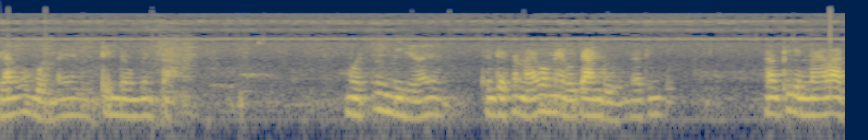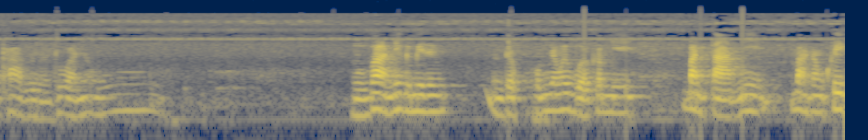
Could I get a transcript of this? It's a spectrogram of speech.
หลังก็บ่นมันเป็นดงเป็นป่าหมดไม่มีเหลือเลยตั้งแต่สมัยว่าแม่อาจารย์อยู่เราถึงเราพิจารณาวาดภาพเลยทุกวันนี้หมู่บ้านนี้ก็มีตั้งแต่ผมยังไม่บวชก็มีบ้านตามนี่บ้านคำคริ่ง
